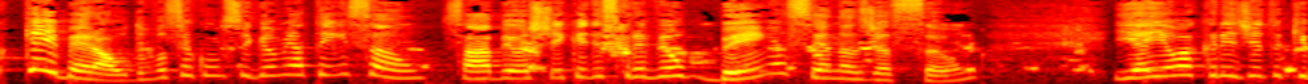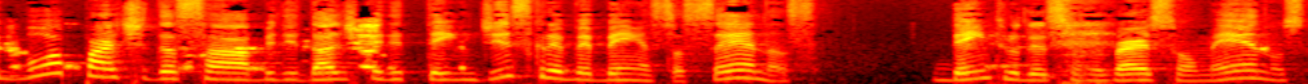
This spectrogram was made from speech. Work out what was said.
ok, Beraldo, você conseguiu minha atenção, sabe? Eu achei que ele escreveu bem as cenas de ação. E aí eu acredito que boa parte dessa habilidade que ele tem de escrever bem essas cenas, dentro desse universo ao menos,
